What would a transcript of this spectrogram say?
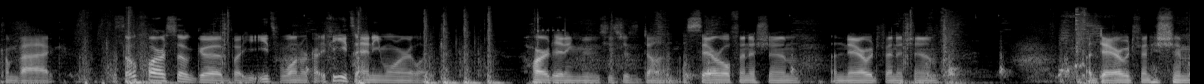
come back. So far, so good, but he eats one. If he eats any more like hard-hitting moves, he's just done. A Sair will finish him. A Nair would finish him. A Dair would finish him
